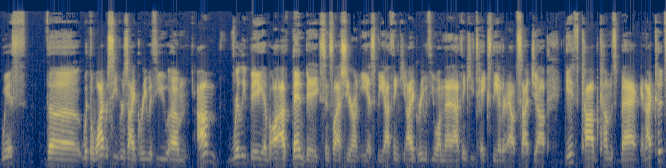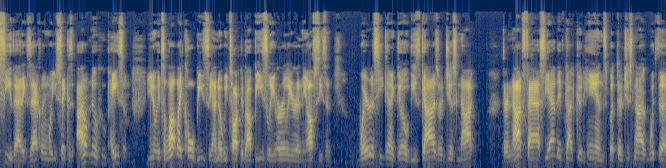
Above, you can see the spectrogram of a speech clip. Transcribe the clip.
With the with the wide receivers, I agree with you. Um, I'm really big. Have I've been big since last year on ESB. I think I agree with you on that. I think he takes the other outside job if Cobb comes back, and I could see that exactly in what you said because I don't know who pays him. You know, it's a lot like Cole Beasley. I know we talked about Beasley earlier in the offseason. Where is he going to go? These guys are just not. They're not fast. Yeah, they've got good hands, but they're just not with the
